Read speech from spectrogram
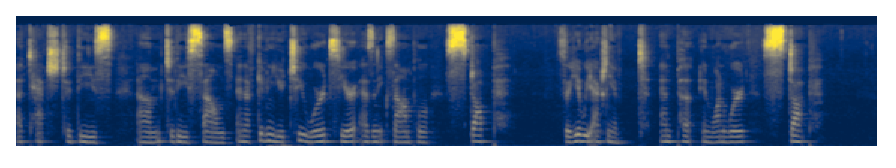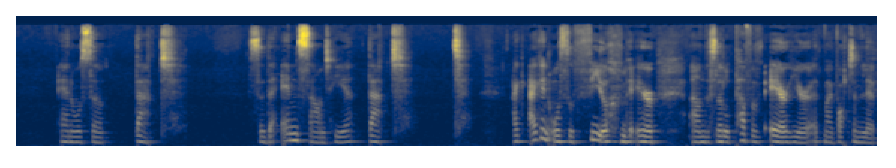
attached to these um, to these sounds. And I've given you two words here as an example stop. So here we actually have t and p in one word stop, and also that. So the end sound here, that I, I can also feel the air, um, this little puff of air here at my bottom lip.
